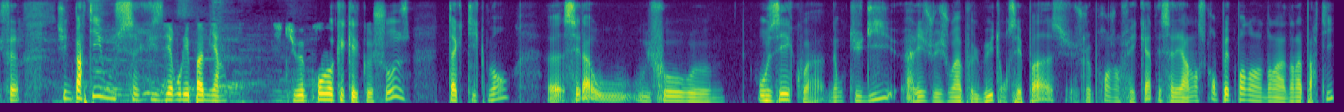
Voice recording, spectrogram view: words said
Fait... C'est une partie où ça qui se déroulait pas bien. Si tu veux provoquer quelque chose, tactiquement, euh, c'est là où, où il faut euh, oser, quoi. Donc tu dis, allez, je vais jouer un peu le but, on sait pas, je, le prends, j'en fais 4, et ça les relance complètement dans, la, partie,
